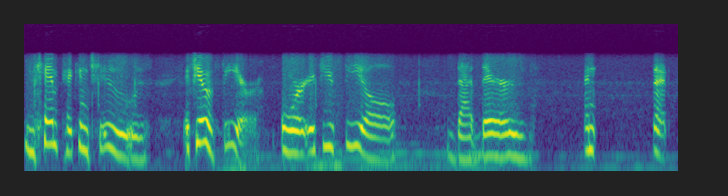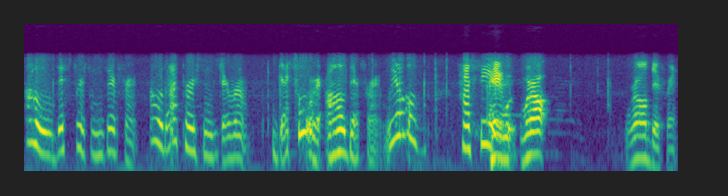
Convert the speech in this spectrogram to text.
You can't pick and choose if you have a fear or if you feel that there's an that oh this person's different oh that person's different guess what we're all different we all have Hey, fears we're, we're all we're all different.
